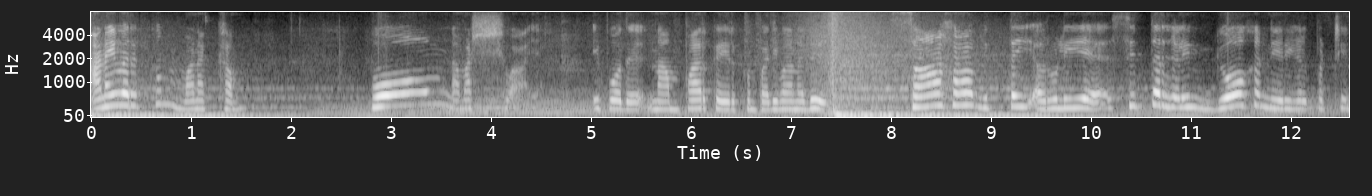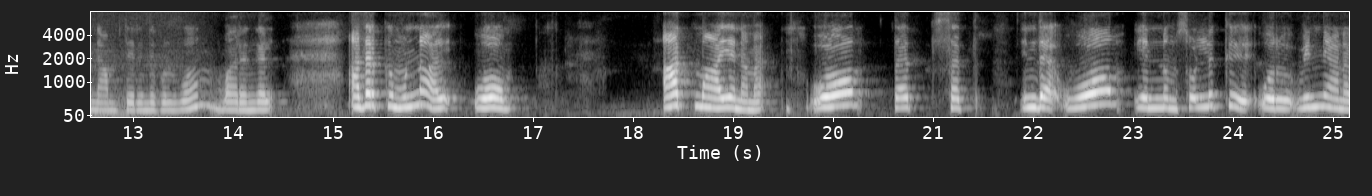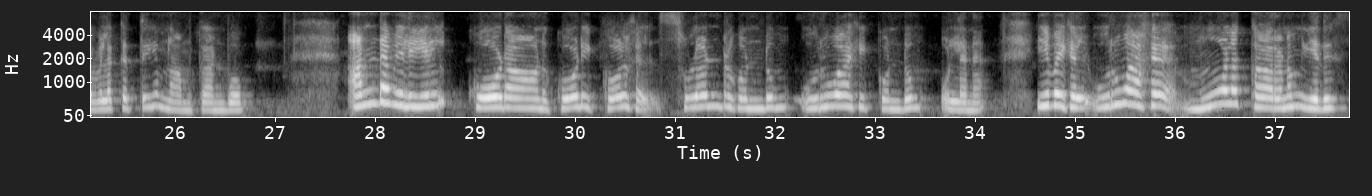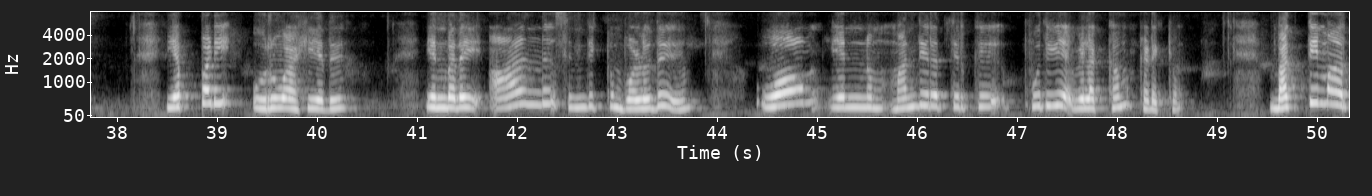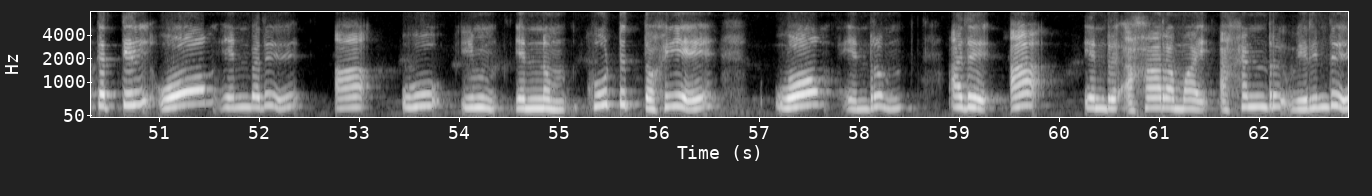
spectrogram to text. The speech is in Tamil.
அனைவருக்கும் வணக்கம். ஓம் நம சிவாய இப்போது நாம் பார்க்க இருக்கும் பதிவானது சாகா வித்தை அருளிய சித்தர்களின் யோக நெறிகள் பற்றி நாம் தெரிந்து கொள்வோம். வாருங்கள். அதற்கு முன்னால் ஓம் ஆத்மாய நம. ஓம் தத் சத். இந்த ஓம் என்னும் சொல்லுக்கு ஒரு விஞ்ஞான விளக்கத்தையும் நாம் காண்போம். அண்டவெளியில் கோடானு கோடி கோள்கள் சுழன்று கொண்டும் உருவாகி கொண்டும் உள்ளன. இவைகள் உருவாக மூல காரணம் எது? எப்படி உருவாகியது? என்பதை ஆழ்ந்து சிந்திக்கும் பொழுது ஓம் என்னும் மந்திரத்திற்கு புதிய விளக்கம் கிடைக்கும். பக்தி மார்க்கத்தில் ஓம் என்பது அ உ இம் என்னும் கூட்டுத்தொகையே ஓம் என்றும் அது அ என்று அகாரமாய் அகன்று விரிந்து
